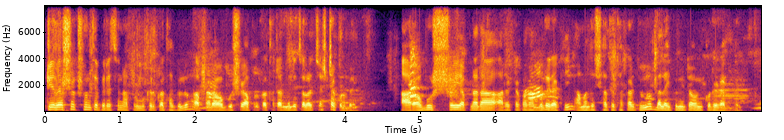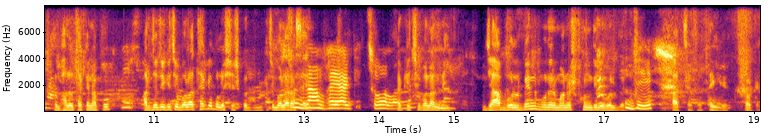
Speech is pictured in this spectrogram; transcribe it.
প্রিয় দর্শক শুনতে পেরেছেন আপুর মুখের কথাগুলো? আপনারা অবশ্যই আপুর কথাটা মেনে চলার চেষ্টা করবেন। আর অবশ্যই আপনারা আরেকটা কথা বলে রাখি আমাদের সাথে থাকার জন্য বেলাইকনিটা অন করে রাখবেন। ভালো থাকেন আপু। আর যদি কিছু বলার থাকে বলে শেষ করবেন কিছু বলার আছে? না ভাই আর কিছু বলার আর কিছু বলার নেই? যা বলবেন মনের মানুষ ফোন দিলে বলবেন। জি। আচ্ছা আচ্ছা থ্যাংক ইউ ওকে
